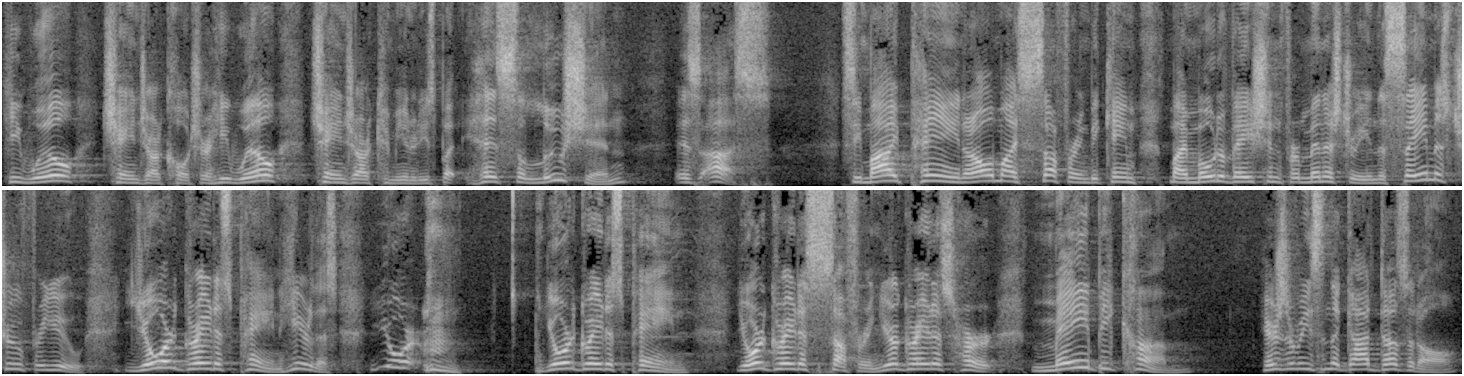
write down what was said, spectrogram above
He will change our culture, He will change our communities, but His solution is us. See, my pain and all my suffering became my motivation for ministry, and the same is true for you. Your greatest pain, hear this, your, your greatest pain, your greatest suffering, your greatest hurt may become, here's the reason that God does it all,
